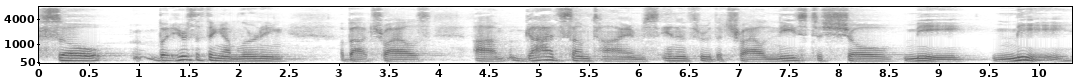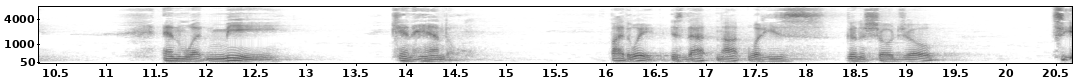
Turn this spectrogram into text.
So, but here's the thing I'm learning about trials. Um, God sometimes, in and through the trial, needs to show me, me, and what me can handle. By the way, is that not what he's going to show Job? See,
